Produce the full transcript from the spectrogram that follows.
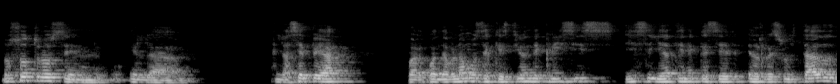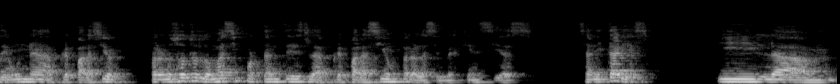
Nosotros en, la CPA, para cuando hablamos de gestión de crisis, ese ya tiene que ser el resultado de una preparación. Para nosotros lo más importante es la preparación para las emergencias sanitarias. Y la,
